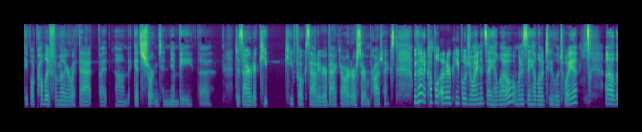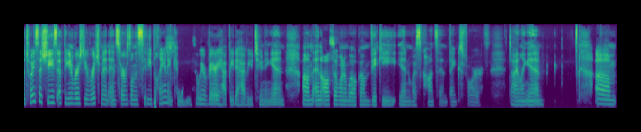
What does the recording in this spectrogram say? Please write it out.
people are probably familiar with that, but um, it gets shortened to NIMBY, the desire to keep keep folks out of your backyard or certain projects. We've had a couple other people join and say hello. I want to say hello to Latoya. Uh, Latoya says she's at the University of Richmond and serves on the city planning committee. So we are very happy to have you tuning in. Um, and also want to welcome Vicki in Wisconsin. Thanks for dialing in. Um,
